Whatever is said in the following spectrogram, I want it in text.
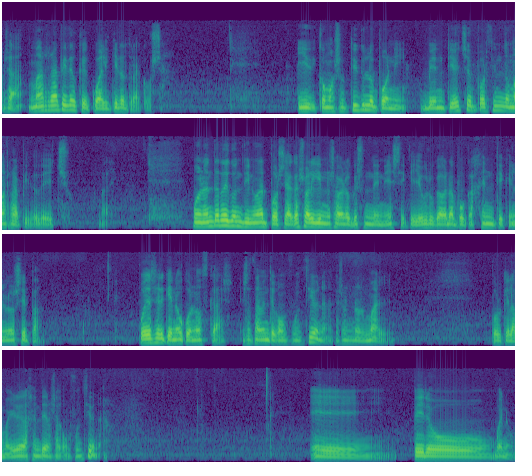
o sea, más rápido que cualquier otra cosa. Y como subtítulo pone 28% más rápido, de hecho. Bueno, antes de continuar, por si acaso alguien no sabe lo que es un DNS, que yo creo que habrá poca gente que no lo sepa, puede ser que no conozcas exactamente cómo funciona, que eso es normal, porque la mayoría de la gente no sabe cómo funciona. Eh, pero bueno,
